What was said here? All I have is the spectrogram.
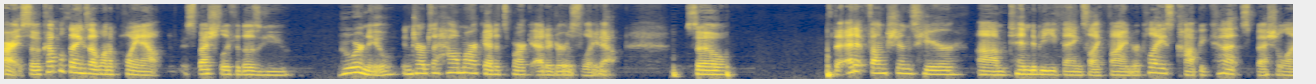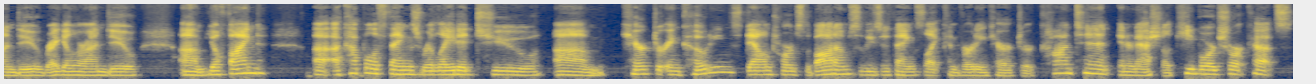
All right, so a couple things I want to point out, especially for those of you who are new, in terms of how MARCEDIT's MARC Editor is laid out. So the edit functions here um, tend to be things like find, replace, copy, cut, special undo, regular undo. Um, you'll find uh, a couple of things related to um, character encodings down towards the bottom. So these are things like converting character content, international keyboard shortcuts,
